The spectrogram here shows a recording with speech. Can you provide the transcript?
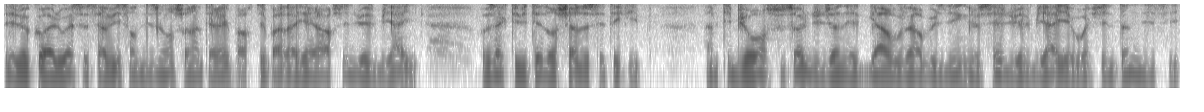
Les locaux alloués à ce service en disent long sur l'intérêt porté par la hiérarchie du FBI aux activités de recherche de cette équipe. Un petit bureau en sous-sol du John Edgar Hoover Building, le siège du FBI est Washington, D.C.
